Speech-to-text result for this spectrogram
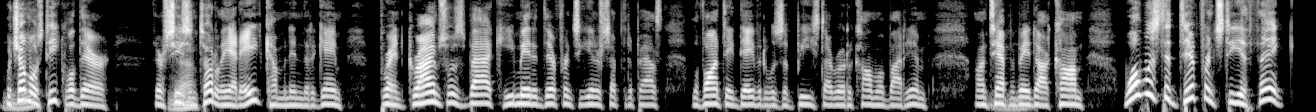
which Mm-hmm. almost equaled their their season total. They had eight coming into the game. Brent Grimes was back. He made a difference. He intercepted a pass. Lavonte David was a beast. I wrote a column about him on TampaBay.com. What was the difference, do you think,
